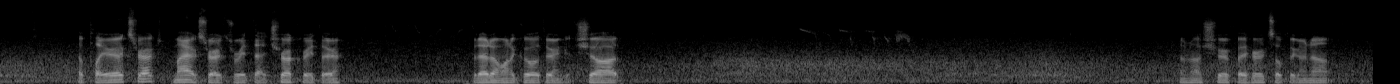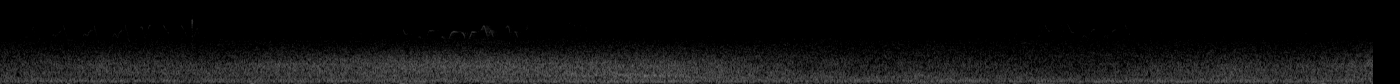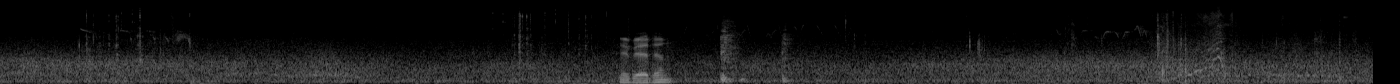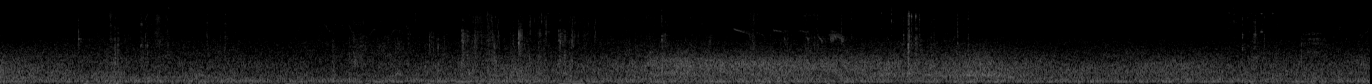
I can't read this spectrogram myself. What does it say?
a player extract. My extract's right that truck right there. But I don't want to go out there and get shot. I'm not sure if I heard something or not. Maybe I didn't.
